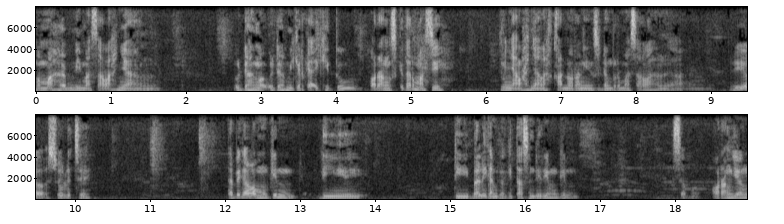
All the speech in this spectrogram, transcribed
memahami masalahnya udah udah mikir kayak gitu orang sekitar masih menyalah-nyalahkan orang yang sedang bermasalah ya. jadi ya sulit sih tapi kalau mungkin di dibalikkan ke kita sendiri mungkin siapa orang yang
